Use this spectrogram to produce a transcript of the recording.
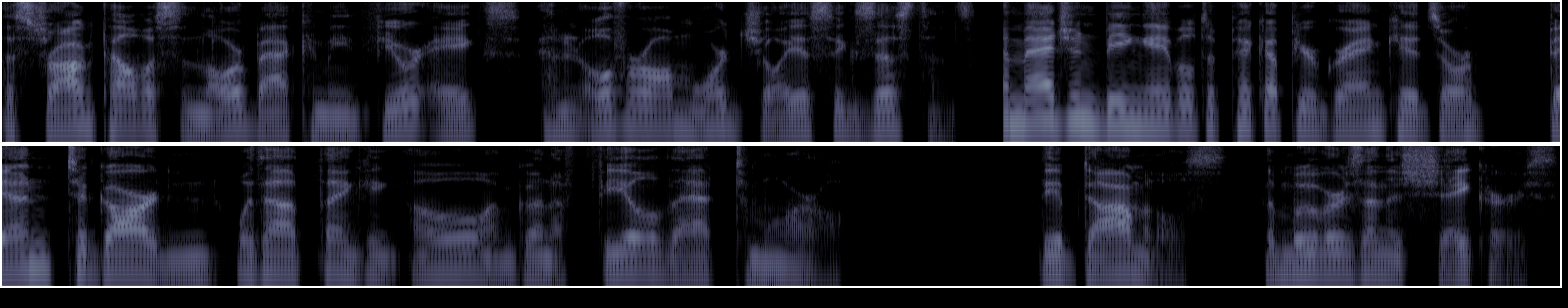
A strong pelvis and lower back can mean fewer aches and an overall more joyous existence. Imagine being able to pick up your grandkids or bend to garden without thinking, oh, I'm going to feel that tomorrow. The abdominals, the movers and the shakers.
